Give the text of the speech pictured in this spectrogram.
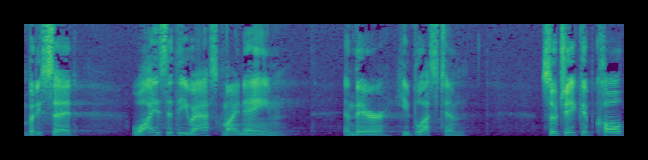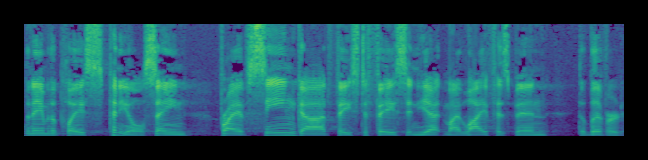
But he said, Why is it that you ask my name? And there he blessed him. So Jacob called the name of the place Peniel, saying, for I have seen God face to face, and yet my life has been delivered.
